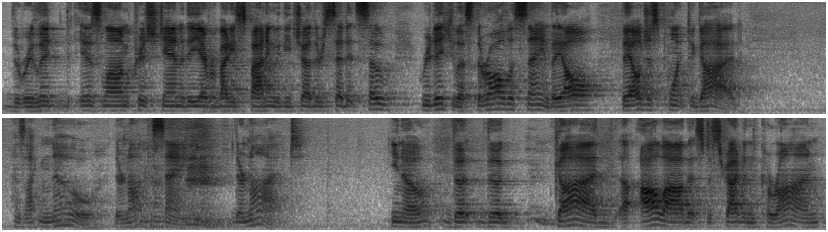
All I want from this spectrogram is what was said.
the relig- Islam, Christianity, everybody's fighting with each other. Said it's so ridiculous. They're all the same. They all they all just point to God. I was like, no, they're not the same. They're not. You know, the the God, uh, Allah, that's described in the Quran,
